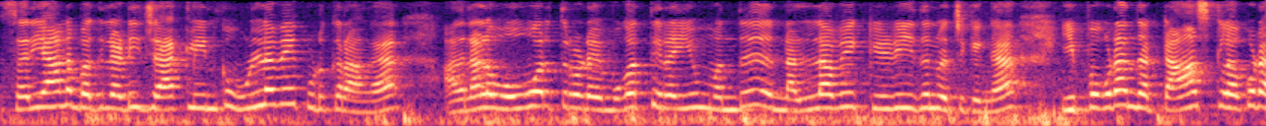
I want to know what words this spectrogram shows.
சரியான பதிலடி ஜாக்லினுக்கு உள்ளவே கொடுக்குறாங்க. அதனால ஒவ்வொருத்தருடைய முகத்திரையும் வந்து நல்லாவே கிழியுதுன்னு வச்சுக்கோங்க. இப்போ கூட அந்த டாஸ்க்ல கூட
